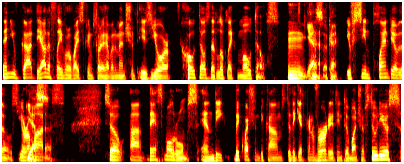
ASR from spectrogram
Then you've got the other flavor of ice cream, sorry, I haven't mentioned, is your hotels that look like motels. Mm, yes, yeah. okay. You've seen plenty of those, your yes. Ramadas. So um, they are small rooms, and the big question becomes: Do they get converted into a bunch of studios,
